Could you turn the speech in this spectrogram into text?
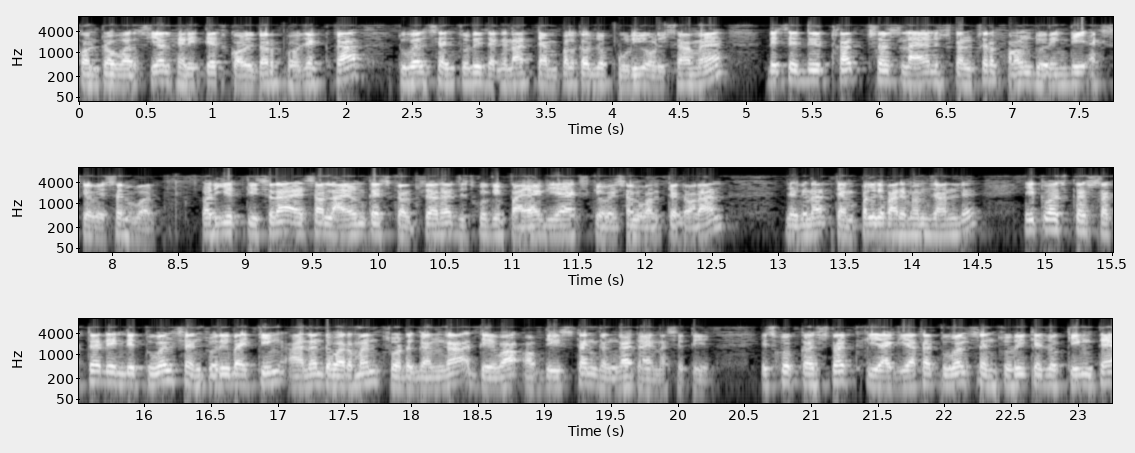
कंट्रोवर्शियल हेरिटेज कॉरिडोर प्रोजेक्ट का ट्वेल्थ सेंचुरी जगन्नाथ टेंपल का जो पूरी ओडिशा में this is third lion sculpture found during the excavation work और ये तीसरा ऐसा लायन का स्कल्पचर है जिसको कि पाया गया एक्सकेवेशन वर्क के दौरान। जगन्नाथ टेंपल के बारे में हम जान ले। It was constructed in twelfth century by king Anand Varman Chodaganga Deva of the eastern Ganga dynasty इसको कंस्ट्रक्ट किया गया था ट्वेल्थ सेंचुरी के जो किंग थे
